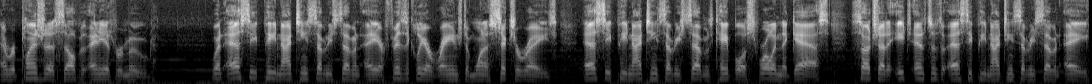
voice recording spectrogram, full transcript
and replenishes itself if any is removed. When SCP-1977-A are physically arranged in one of six arrays, SCP-1977 is capable of swirling the gas, such that each instance of SCP-1977-A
